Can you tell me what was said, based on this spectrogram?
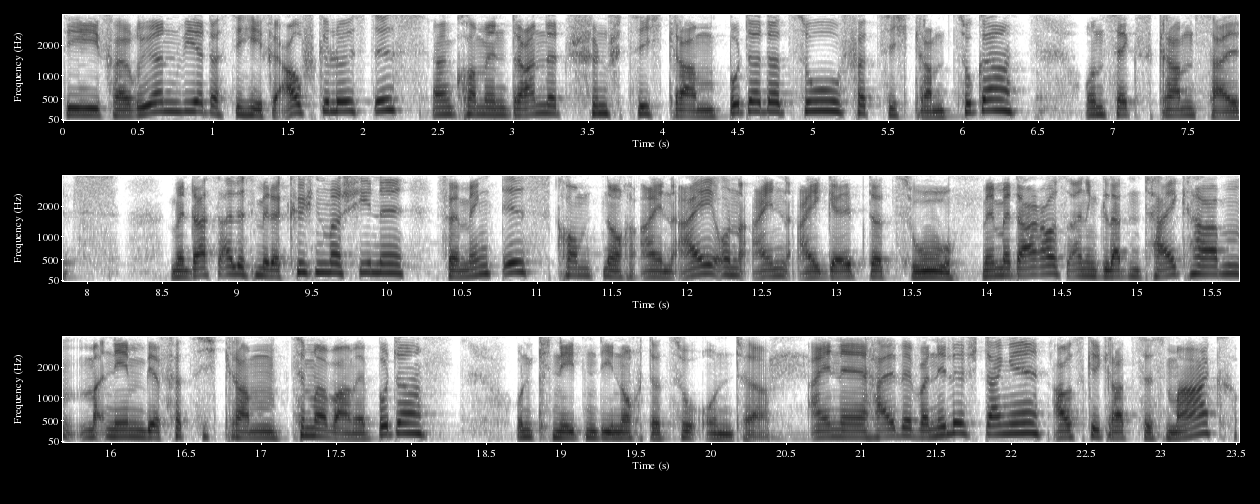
Die verrühren wir, dass die Hefe aufgelöst ist. Dann kommen 350 Gramm Butter dazu, 40 Gramm Zucker und 6 Gramm Salz. Wenn das alles mit der Küchenmaschine vermengt ist, kommt noch ein Ei und ein Eigelb dazu. Wenn wir daraus einen glatten Teig haben, nehmen wir 40 Gramm zimmerwarme Butter und kneten die noch dazu unter. Eine halbe Vanillestange, ausgekratztes Mark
